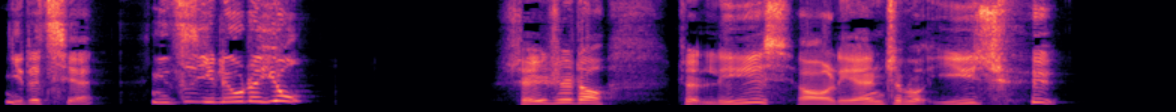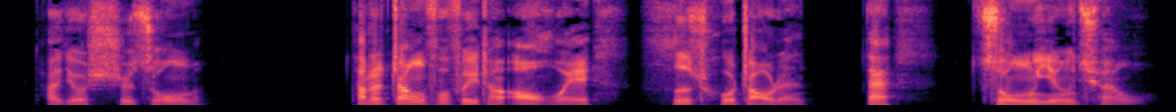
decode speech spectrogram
你的钱你自己留着用。谁知道这李小莲这么一去，他就失踪了。她的丈夫非常懊悔，四处找人，但踪影全无。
